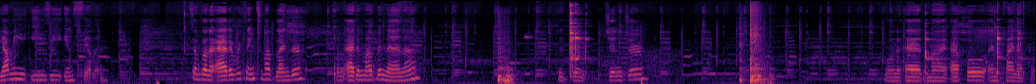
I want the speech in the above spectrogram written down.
yummy, easy, and filling. So I'm going to add everything to my blender. So I'm adding my banana, the gin ginger, I'm going to add my apple and pineapple.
